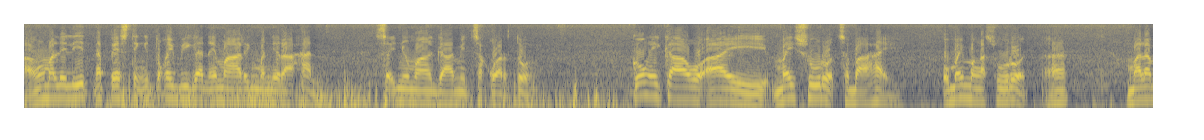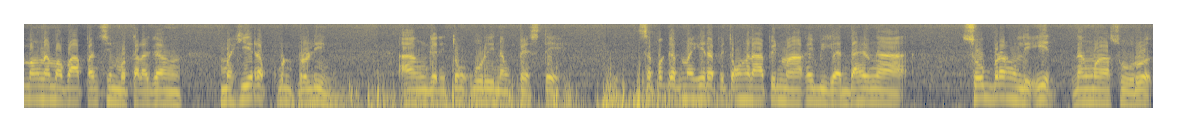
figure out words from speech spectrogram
Ang maliliit na pesting ito kaibigan ay maaaring manirahan sa inyong mga gamit sa kwarto. Kung ikaw ay may surot sa bahay o may mga surot, ha, malamang na mapapansin mo talagang mahirap kontrolin ang ganitong uri ng peste sapagkat mahirap itong hanapin mga kaibigan dahil nga sobrang liit ng mga surot.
